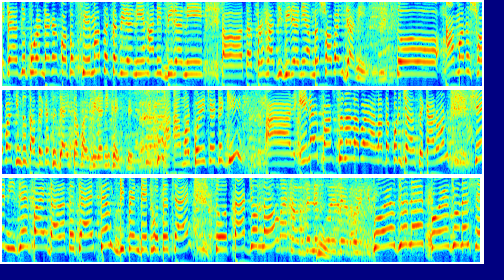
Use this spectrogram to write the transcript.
এটা যে পুরান ঢাকার কত ফেমাস একটা বিরিয়ানি হানিফ বিরিয়ানি তারপরে হাজি বিরিয়ানি আমরা সবাই জানি। সো আমাদের সবার কিন্তু তাদের কাছে যাইতে হয় বিরিয়ানি খাইতে। আমার পরিচয়টা কি? আর এনার পার্সোনাল আবার আলাদা পরিচয় আছে কারণ সে নিজের পায়ে দাঁড়াতে চায় সেলফ ডিপেন্ডেন্ট হতে চায়। সো তার জন্য আমার হাজবেন্ডের পরিচয় পরিচিত প্রয়োজনে প্রয়োজনে সে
